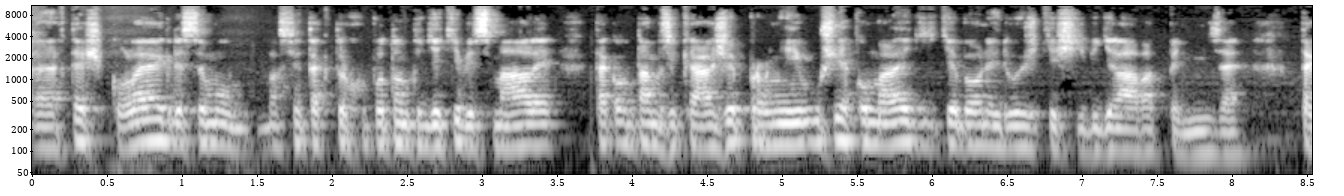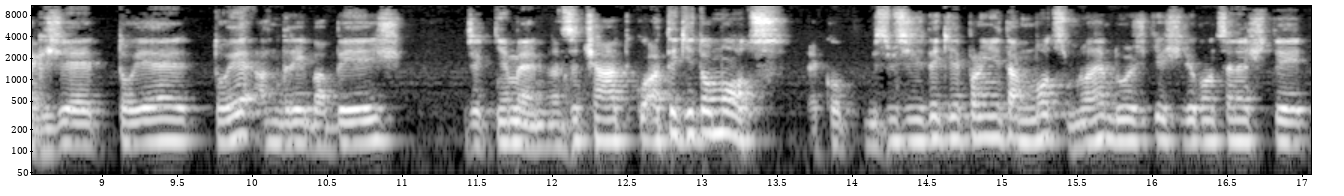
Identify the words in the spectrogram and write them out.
e, v té škole, kde se mu vlastně tak trochu potom ty děti vysmály, tak on tam říká, že pro něj už jako malé dítě bylo nejdůležitější vydělávat peníze. Takže to je, to je Andrej Babiš, řekněme, na začátku, a teď je to moc. Jako, myslím si, že teď je pro ně tam moc mnohem důležitější dokonce než ty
